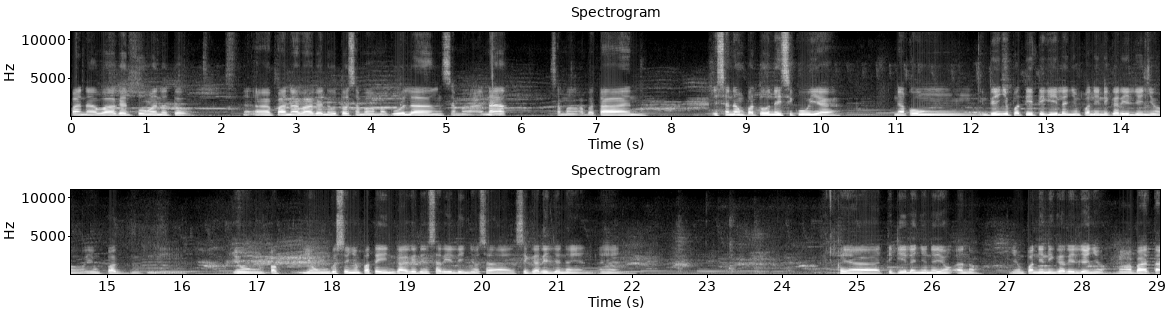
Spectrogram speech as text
panawagan pong ano to. ah, panawagan ho to sa mga magulang, sa mga anak, sa mga kabataan. Isa ng patunay si Kuya na kung hindi nyo pa titigilan yung paninigarilyo nyo, yung pag yung pag, yung gusto nyo patayin kagad yung sarili nyo sa sigarilyo na yan. Ayan. Kaya tigilan nyo na yung ano, yung paninigarilyo nyo, mga bata.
